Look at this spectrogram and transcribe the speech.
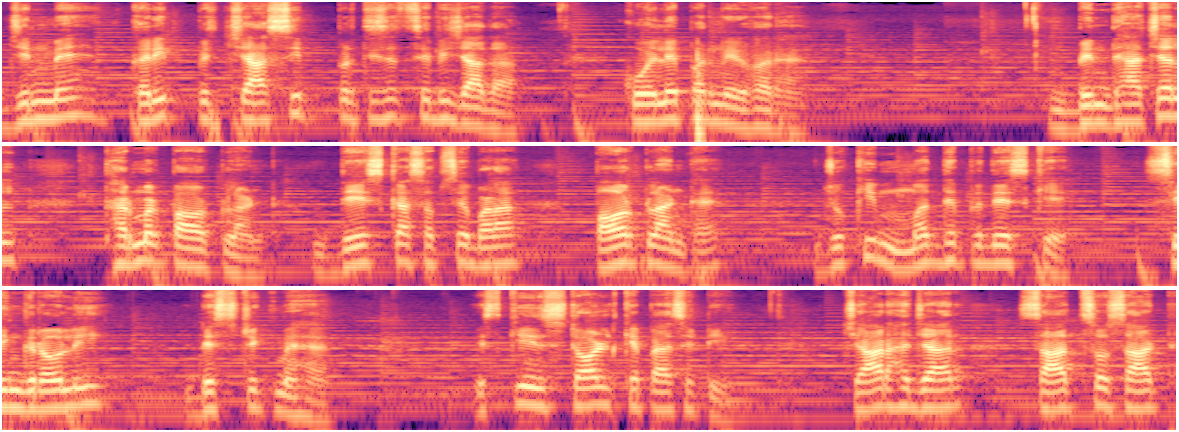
जिनमें करीब पचासी प्रतिशत से भी ज़्यादा कोयले पर निर्भर हैं। विंध्याचल थर्मल पावर प्लांट देश का सबसे बड़ा पावर प्लांट है जो कि मध्य प्रदेश के सिंगरौली डिस्ट्रिक्ट में है। इसकी इंस्टॉल्ड कैपेसिटी 4,760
